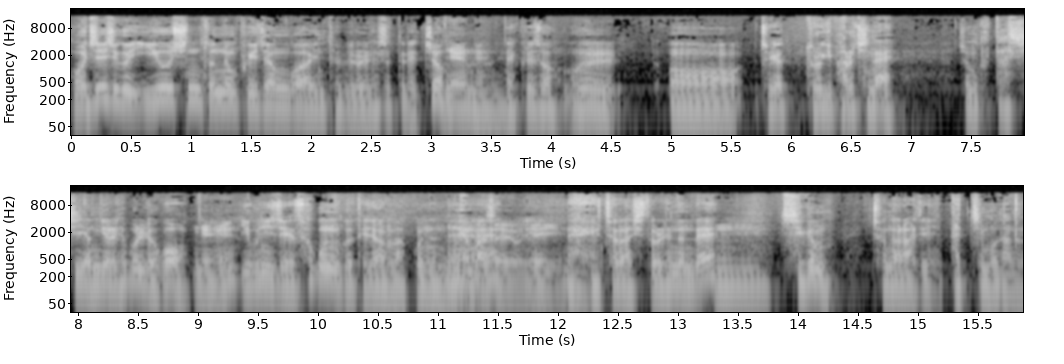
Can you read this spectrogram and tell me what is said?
어제 지금 이호신 전능 부회장과 인터뷰를 했었더랬죠. 네네네. 네, 그래서 오늘 어 저희가 들어오기 바로 지날 좀 다시 연결을 해보려고 예. 이분이 이제 서군 그 대장을 맡고 있는데 네, 맞아요. 예, 예. 네, 전화 시도를 했는데 음. 지금 전화를 아직 받지 못하는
